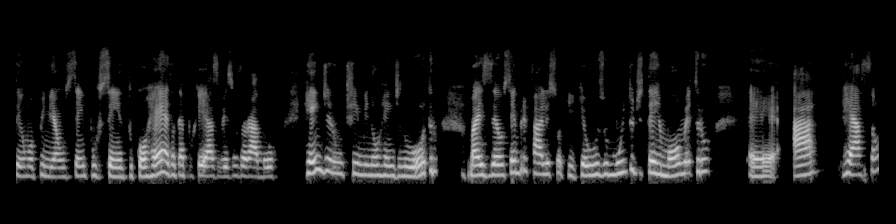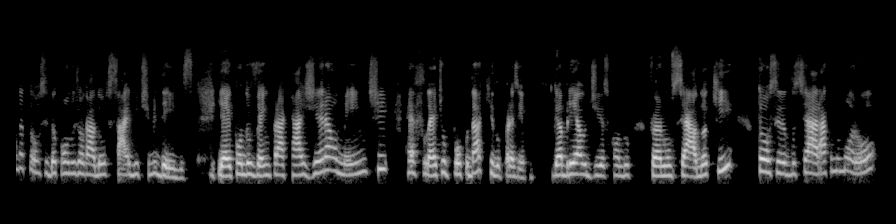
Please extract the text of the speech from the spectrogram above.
ter uma opinião 100% correta, até porque às vezes um jogador rende num time e não rende no outro, mas eu sempre falo isso aqui, que eu uso muito de termômetro é, a reação da torcida quando o jogador sai do time deles. E aí, quando vem para cá, geralmente reflete um pouco daquilo. Por exemplo, Gabriel Dias, quando foi anunciado aqui, torcida do Ceará comemorou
